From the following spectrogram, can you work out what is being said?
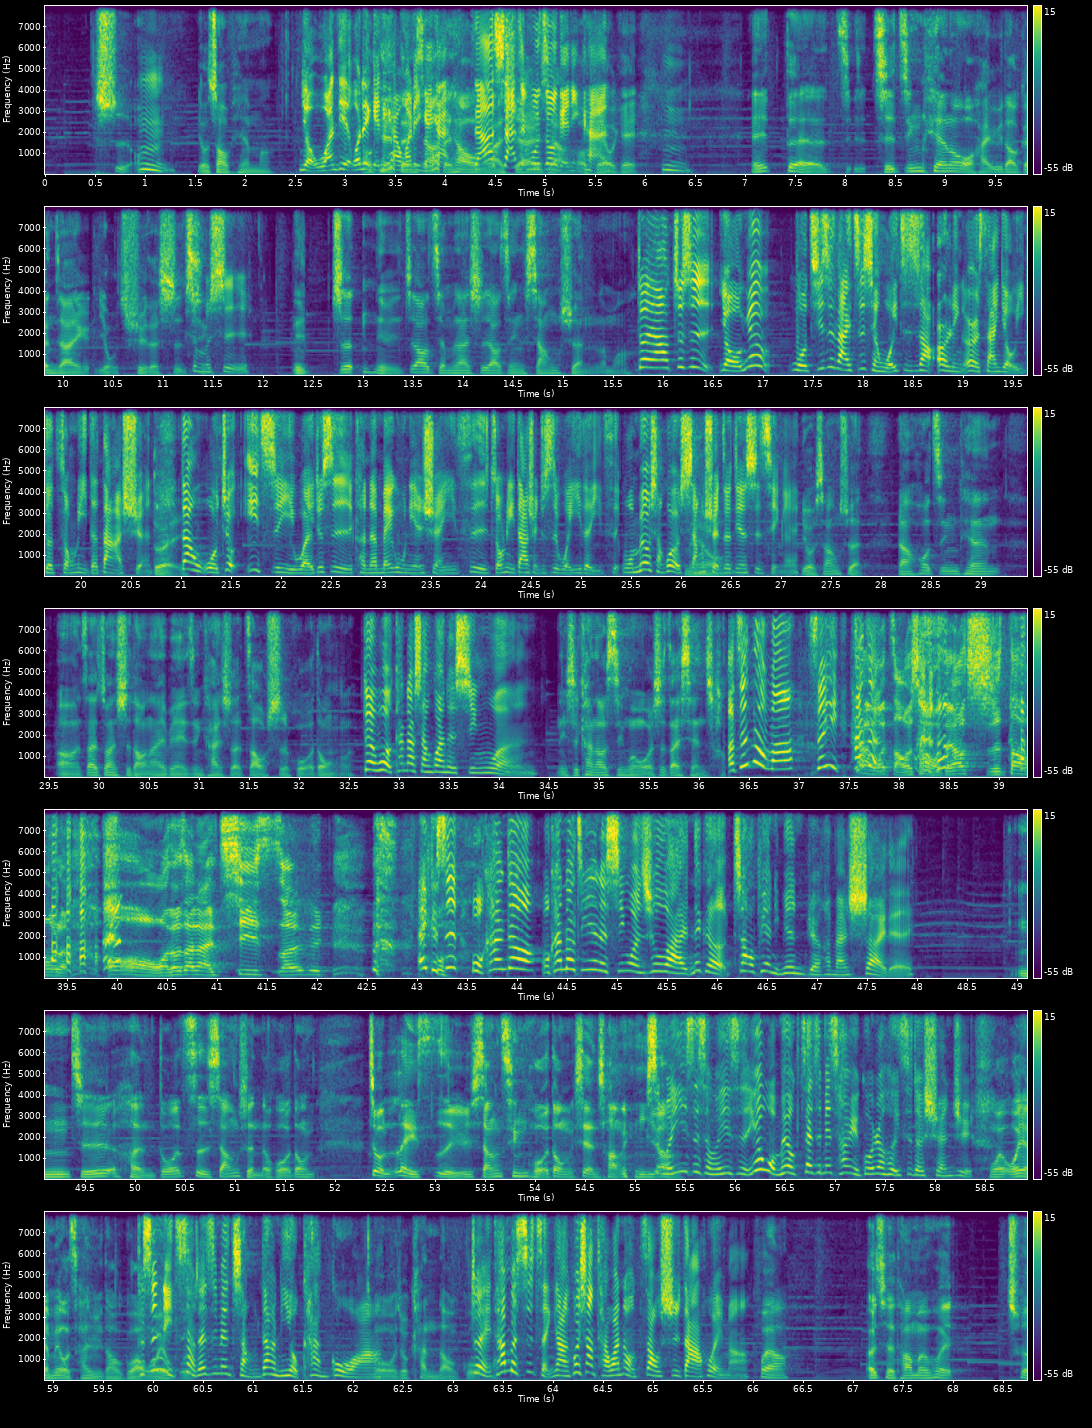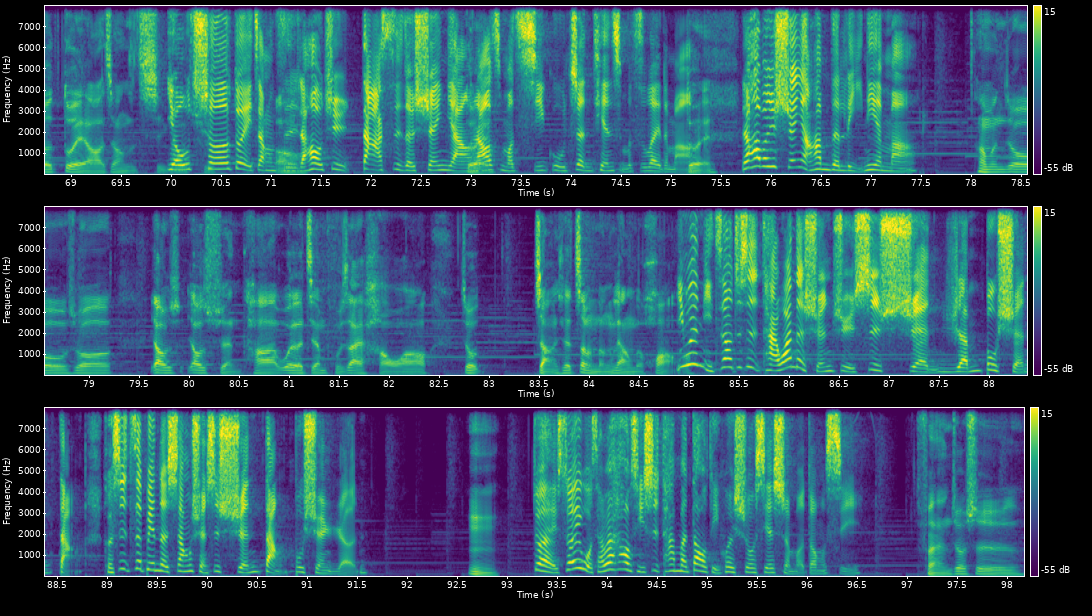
是哦，嗯，有照片吗？有，晚点晚点给你看晚点给你看，等一下，等一下，节目之后给你看。OK，, 嗯，哎，对，其其实今天呢，我还遇到更加有趣的事情。什么事？你知你知道柬埔寨是要进行乡选了吗？对啊，就是有，因为我其实来之前我一直知道二零二三有一个总理的大选，对，但我就一直以为就是可能每五年选一次总理大选就是唯一的一次，我没有想过有乡没有选这件事情、哎，有乡选，然后今天呃，在钻石岛那一边已经开始了造势活动了。对我有看到相关的新闻你是看到新闻，我是在现场。哦，真的吗？所以他看的我早上我都要迟到了，哦，我都在那里气死了。你 哎、可是我看到我看到今天的新闻出来，那个照片里面人还蛮帅的、哎，嗯，其实很多次香选的活动，就类似于相亲活动现场一样。什么意思？什么意思？因为我没有在这边参与过任何一次的选举，我我也没有参与到过啊。可是你至少在这边长大，你有看过啊？我我就看到过。对，他们是怎样？会像台湾那种造势大会吗？会啊，而且他们会车队啊这样子骑由车队这样子，哦然后去大肆的宣扬，然后什么旗鼓震天什么之类的嘛？。对，然后他们去宣扬他们的理念吗？他们就说要要选他，为了柬埔寨好啊，就讲一些正能量的话。因为你知道，就是台湾的选举是选人不选党，可是这边的商选是选党不选人。嗯，对，所以我才会好奇是他们到底会说些什么东西。反正就是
